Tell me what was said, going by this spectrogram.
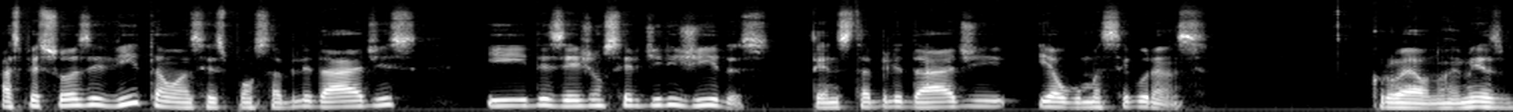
as pessoas evitam as responsabilidades e desejam ser dirigidas, tendo estabilidade e alguma segurança. Cruel, não é mesmo?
